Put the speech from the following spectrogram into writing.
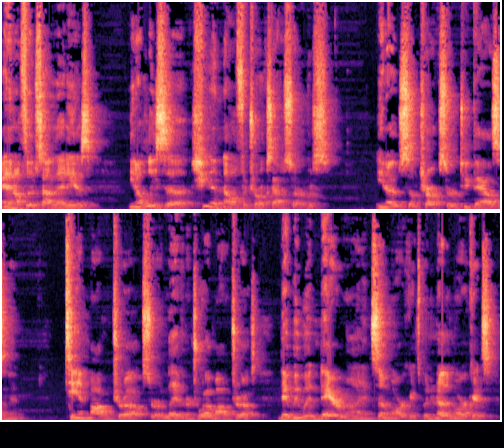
And then on the flip side of that is, you know, Lisa, she doesn't know if a truck's out of service. You know, some trucks are 2010 model trucks or 11 or 12 model trucks that we wouldn't dare run in some markets, but in other markets,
